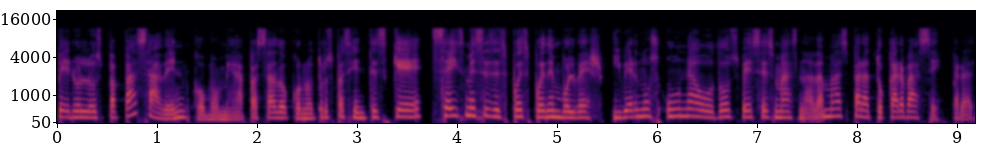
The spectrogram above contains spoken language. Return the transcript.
Pero los papás saben, como me ha pasado con otros pacientes, que seis meses después pueden volver y vernos una o dos veces más, nada más para tocar base, para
